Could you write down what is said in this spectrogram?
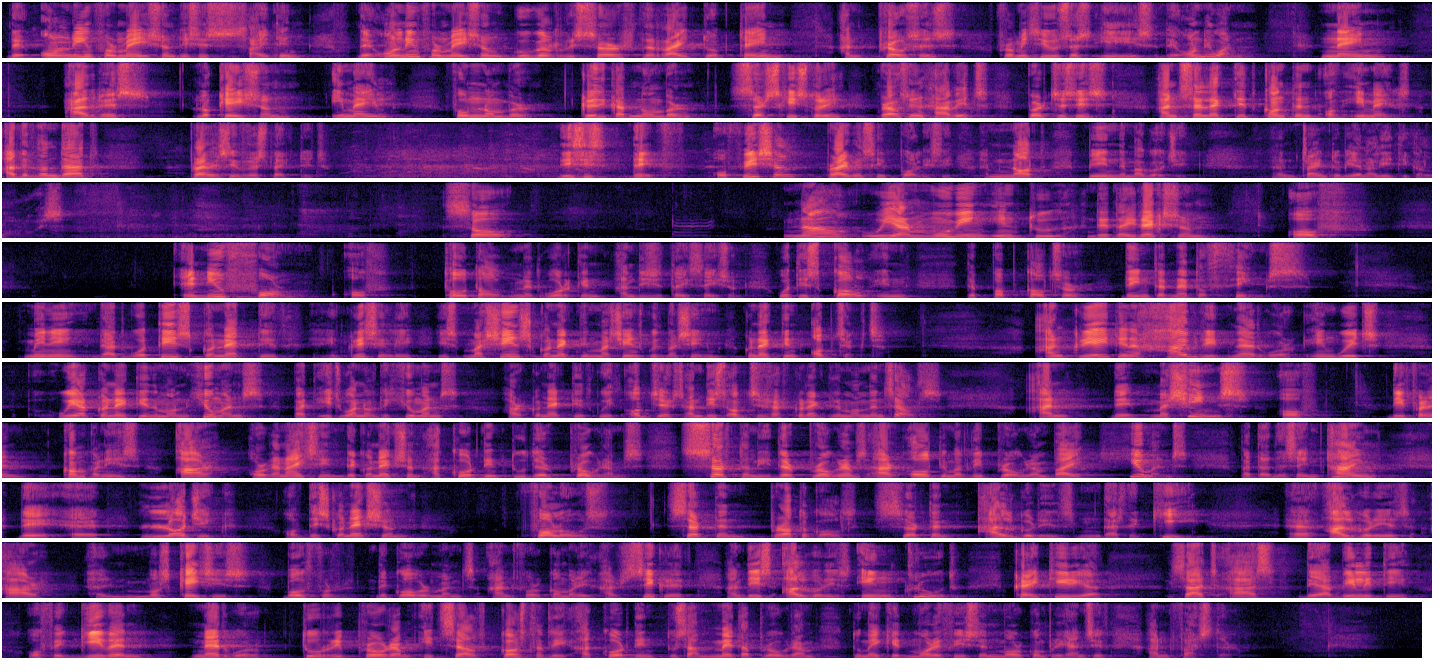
The only information, this is citing, the only information Google reserves the right to obtain and process from its users is the only one name, address, location, email, phone number, credit card number, search history, browsing habits, purchases, and selected content of emails. Other than that, privacy respected. This is the official privacy policy. I'm not being demagogic. I'm trying to be analytical always. So now we are moving into the direction of a new form of total networking and digitization, what is called in the pop culture the Internet of Things meaning that what is connected increasingly is machines connecting machines with machines, connecting objects, and creating a hybrid network in which we are connecting among humans, but each one of the humans are connected with objects, and these objects are connected among themselves. And the machines of different companies are organizing the connection according to their programs. Certainly, their programs are ultimately programmed by humans, but at the same time, the uh, logic of this connection follows certain protocols, certain algorithms, that's the key. Uh, algorithms are, in most cases, both for the governments and for companies, are secret, and these algorithms include criteria such as the ability of a given network to reprogram itself constantly according to some meta program to make it more efficient, more comprehensive, and faster.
